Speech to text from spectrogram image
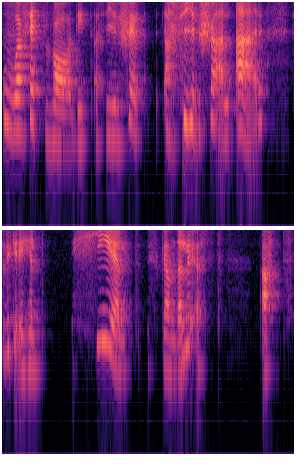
oavsett vad ditt asylskäl, asylskäl är så tycker jag det är helt, helt skandalöst att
